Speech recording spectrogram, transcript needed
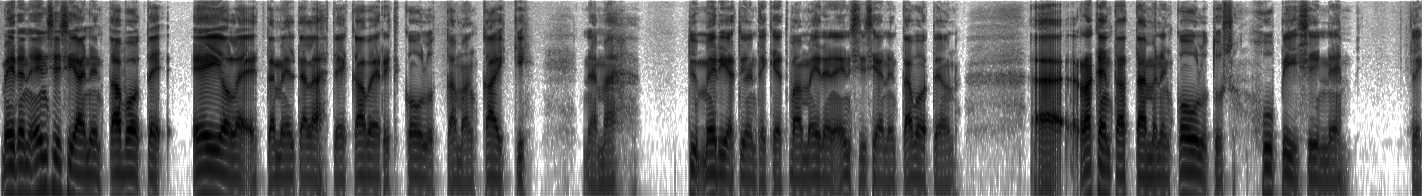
Meidän ensisijainen tavoite ei ole, että meiltä lähtee kaverit kouluttamaan kaikki nämä mediatyöntekijät, vaan meidän ensisijainen tavoite on ää, rakentaa tämmöinen koulutushupi sinne Eli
